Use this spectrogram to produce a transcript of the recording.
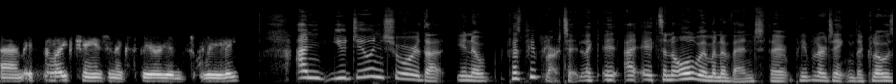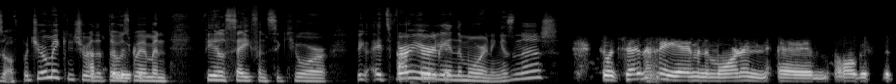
Um, it's a life changing experience, really. And you do ensure that you know because people are t- like it, it's an all women event. There, people are taking their clothes off, but you're making sure Absolutely. that those women feel safe and secure. It's very Absolutely. early in the morning, isn't it? So it's seven a.m. in the morning, um, August the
